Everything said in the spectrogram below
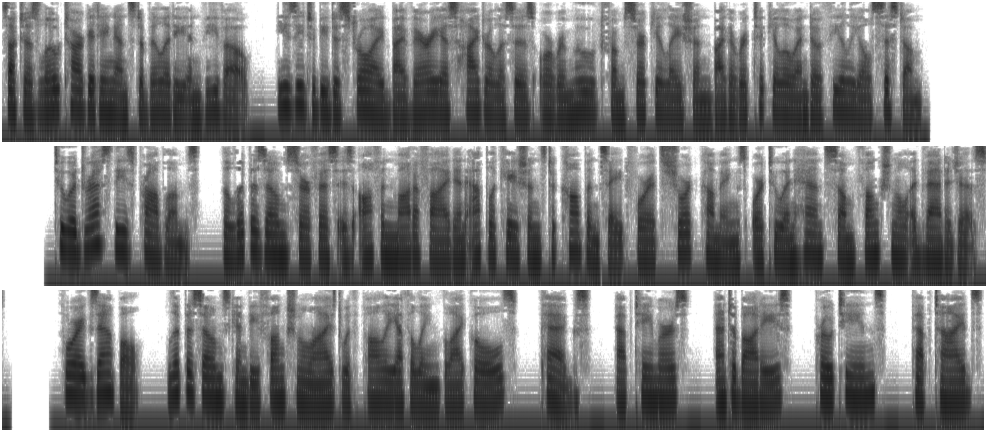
such as low targeting and stability in vivo, easy to be destroyed by various hydrolases or removed from circulation by the reticuloendothelial system. To address these problems, the liposome surface is often modified in applications to compensate for its shortcomings or to enhance some functional advantages. For example, liposomes can be functionalized with polyethylene glycols, PEGs, aptamers, antibodies, proteins, peptides,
